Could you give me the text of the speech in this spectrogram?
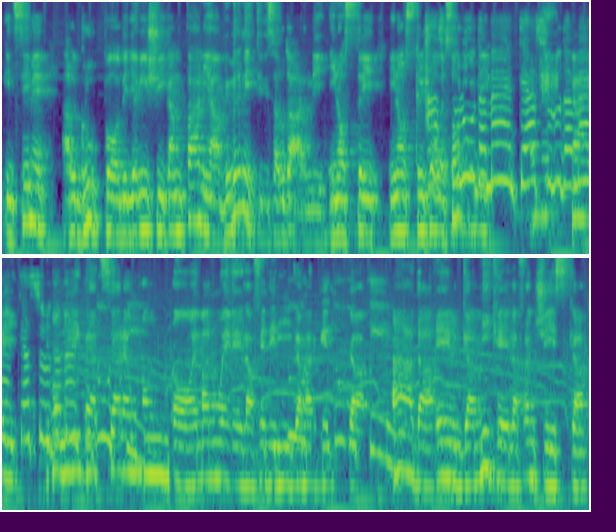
insieme al gruppo degli amici Campania, vi permetti di salutarli, i nostri, i nostri show? Assolutamente, assolutamente, assolutamente. ringraziare tutti. a uno Emanuela, Federica, tutti, Margherita, tutti. Ada, Elga, Michela, Francesca,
